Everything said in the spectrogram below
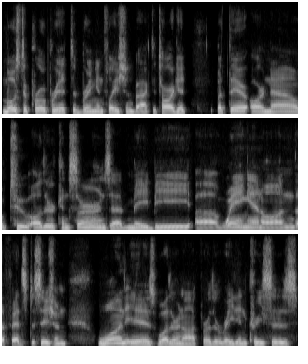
most appropriate to bring inflation back to target. But there are now two other concerns that may be uh, weighing in on the Fed's decision. One is whether or not further rate increases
